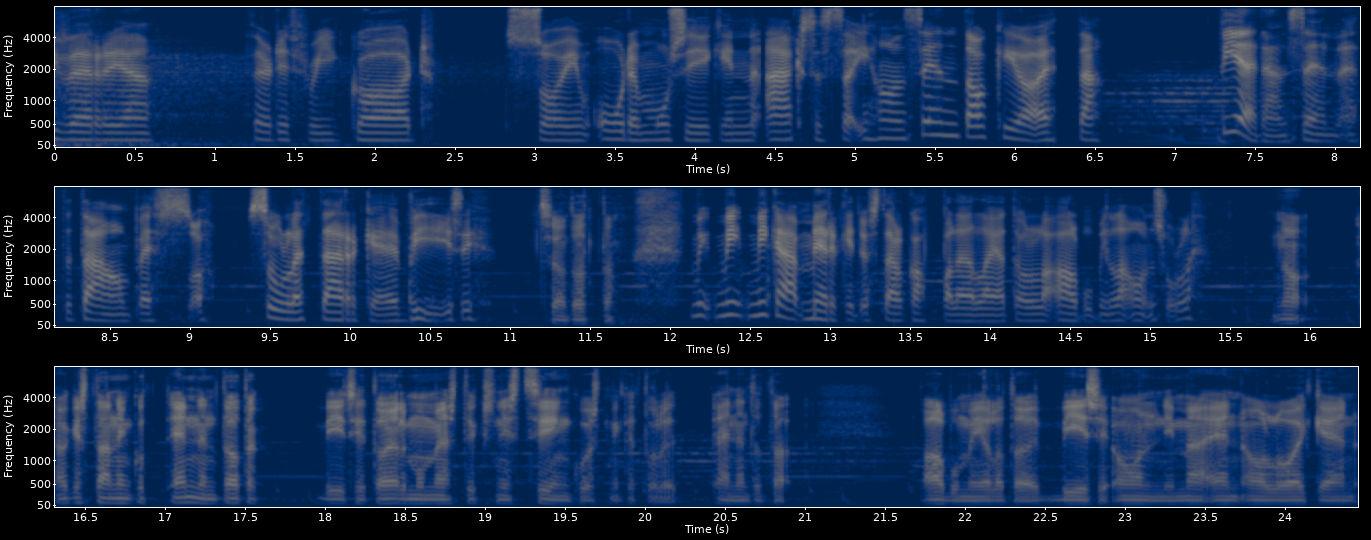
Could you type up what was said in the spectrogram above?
Iveria 33 God soi uuden musiikin x ihan sen takia, että tiedän sen, että tämä on Pesso, sulle tärkeä biisi. Se on totta. Mi- mi- mikä merkitys tällä kappaleella ja tuolla albumilla on sulle? No oikeastaan niin kuin ennen tota biisiä, toi oli mun mielestä yksi niistä sinkuista, mikä tuli ennen tota albumia, jolla toi biisi on, niin mä en ollut oikein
